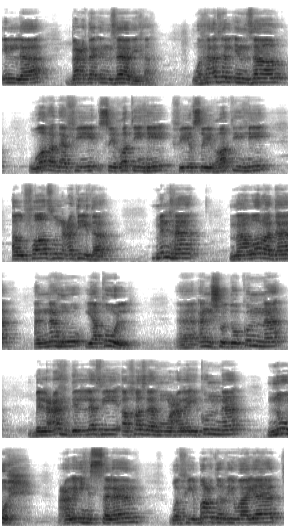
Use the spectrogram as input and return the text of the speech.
إلا بعد إنذارها. وهذا الإنذار ورد في صيغته في صيغته ألفاظ عديدة منها ما ورد أنه يقول أنشدكن بالعهد الذي أخذه عليكن نوح عليه السلام وفي بعض الروايات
